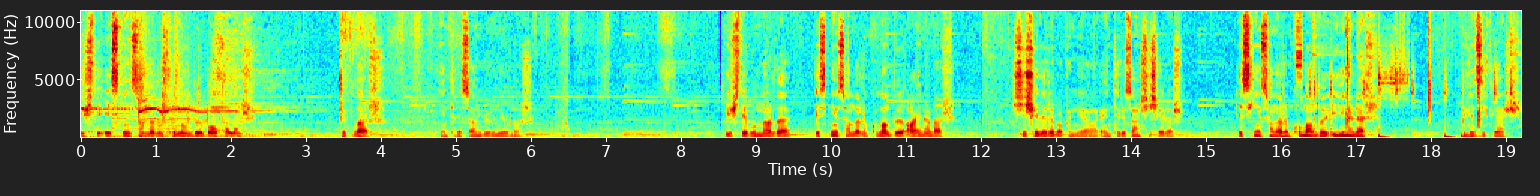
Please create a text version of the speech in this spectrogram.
İşte eski insanların kullandığı baltalar. Çıklar. Enteresan görünüyorlar. İşte bunlar da eski insanların kullandığı aynalar. Şişelere bakın ya, enteresan şişeler. Eski insanların kullandığı iğneler, bilezikler.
